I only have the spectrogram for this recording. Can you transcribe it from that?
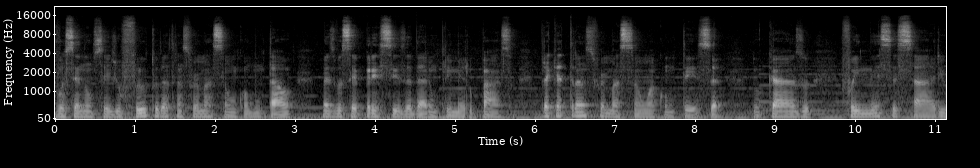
você não seja o fruto da transformação como tal, mas você precisa dar um primeiro passo para que a transformação aconteça. No caso, foi necessário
